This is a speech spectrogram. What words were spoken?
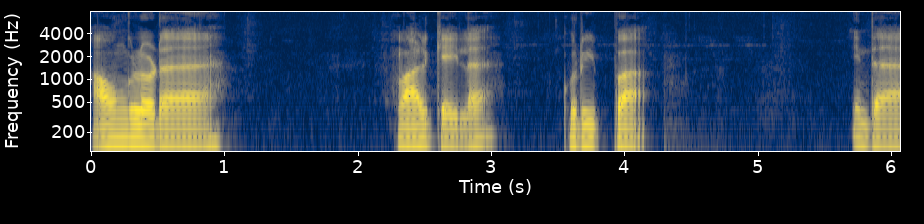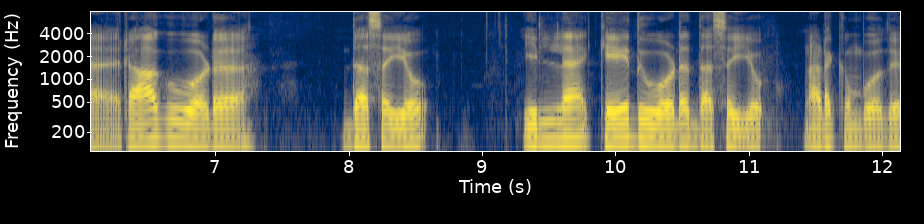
அவங்களோட வாழ்க்கையில் குறிப்பாக இந்த ராகுவோட தசையோ இல்லை கேதுவோட தசையோ நடக்கும்போது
